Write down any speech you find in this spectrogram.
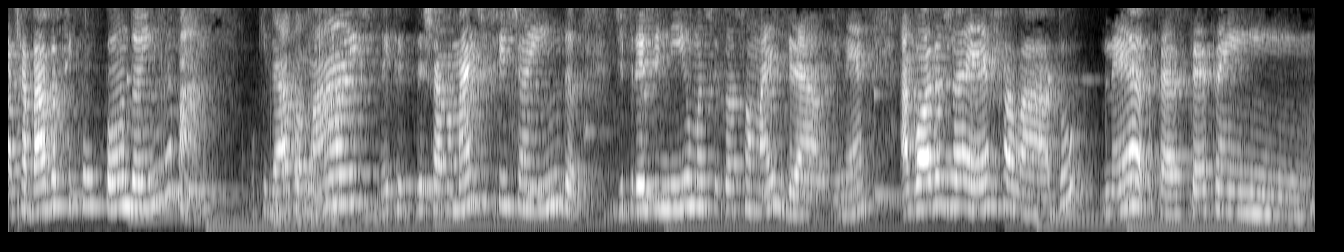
acabava se culpando ainda mais o que dava mais, né, que deixava mais difícil ainda de prevenir uma situação mais grave, né? Agora já é falado, né? Até, até tem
